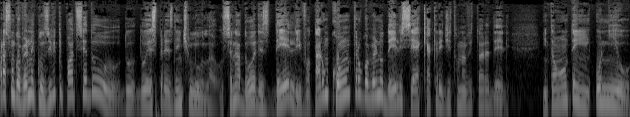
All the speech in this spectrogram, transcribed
Próximo governo, inclusive, que pode ser do, do, do ex-presidente Lula. Os senadores dele votaram contra o governo dele, se é que acreditam na vitória dele. Então, ontem uniu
